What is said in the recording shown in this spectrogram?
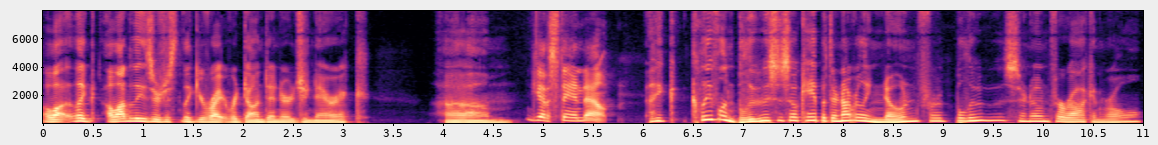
A lot like a lot of these are just like you're right, redundant or generic. Um, You got to stand out. Like Cleveland blues is okay, but they're not really known for blues. They're known for rock and roll.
